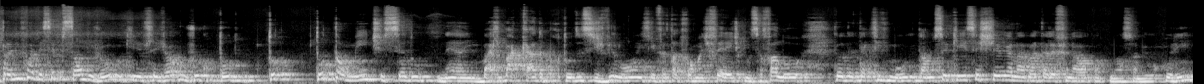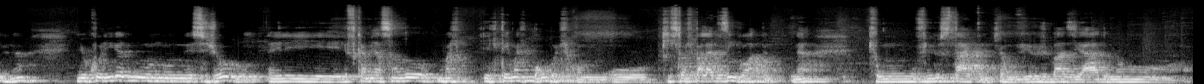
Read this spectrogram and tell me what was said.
para mim foi uma decepção do jogo, que você joga o jogo todo to, totalmente sendo né, embasbacado por todos esses vilões, enfrentado de forma diferente, como você falou, pelo Detective Mode e tal, não sei o que, e você chega na batalha final contra o nosso amigo Coringa, né? E o Coringa, no, no, nesse jogo, ele, ele fica ameaçando. Umas, ele tem umas bombas com o, que estão espalhadas em Gotham, né? com o vírus Titan, que é um vírus baseado no,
